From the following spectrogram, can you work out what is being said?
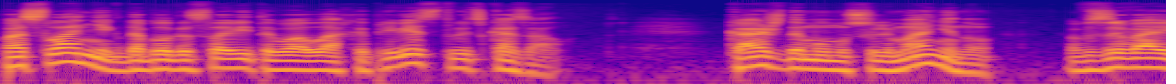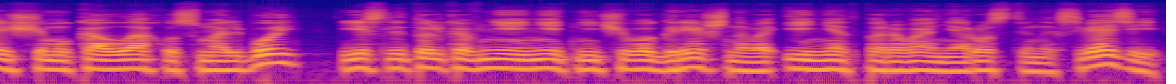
Посланник, да благословит его Аллах и приветствует, сказал, «Каждому мусульманину, взывающему к Аллаху с мольбой, если только в ней нет ничего грешного и нет порывания родственных связей,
